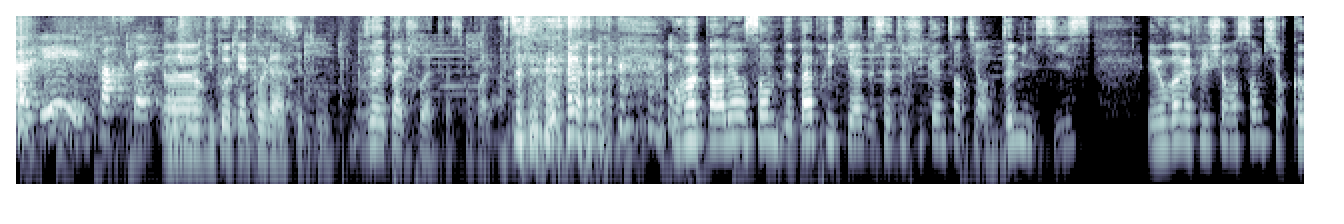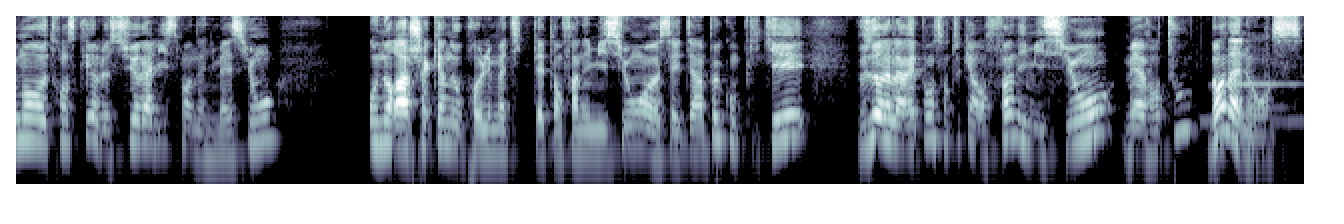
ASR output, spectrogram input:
Allez, parfait. Moi, je Euh, veux du Coca-Cola, c'est tout. Vous n'avez pas le choix de toute façon, voilà. on va parler ensemble de Paprika de Satoshi Kon sorti en 2006 et on va réfléchir ensemble sur comment retranscrire le surréalisme en animation. On aura chacun nos problématiques peut-être en fin d'émission, euh, ça a été un peu compliqué. Vous aurez la réponse en tout cas en fin d'émission, mais avant tout, bande annonce.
